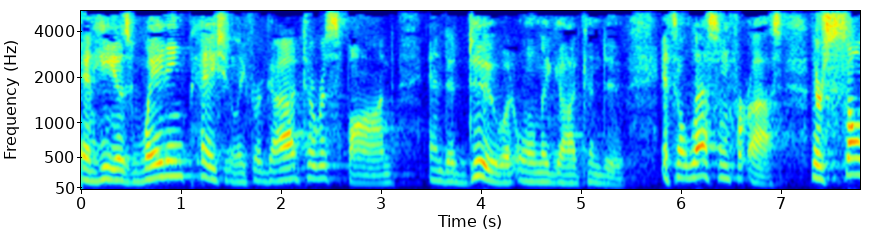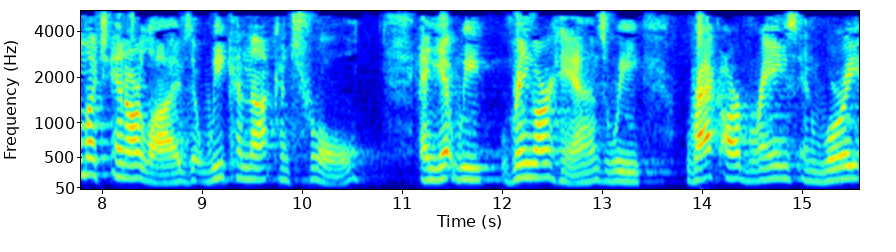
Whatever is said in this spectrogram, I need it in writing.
and he is waiting patiently for God to respond and to do what only God can do. It's a lesson for us. There's so much in our lives that we cannot control, and yet we wring our hands, we rack our brains and worry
